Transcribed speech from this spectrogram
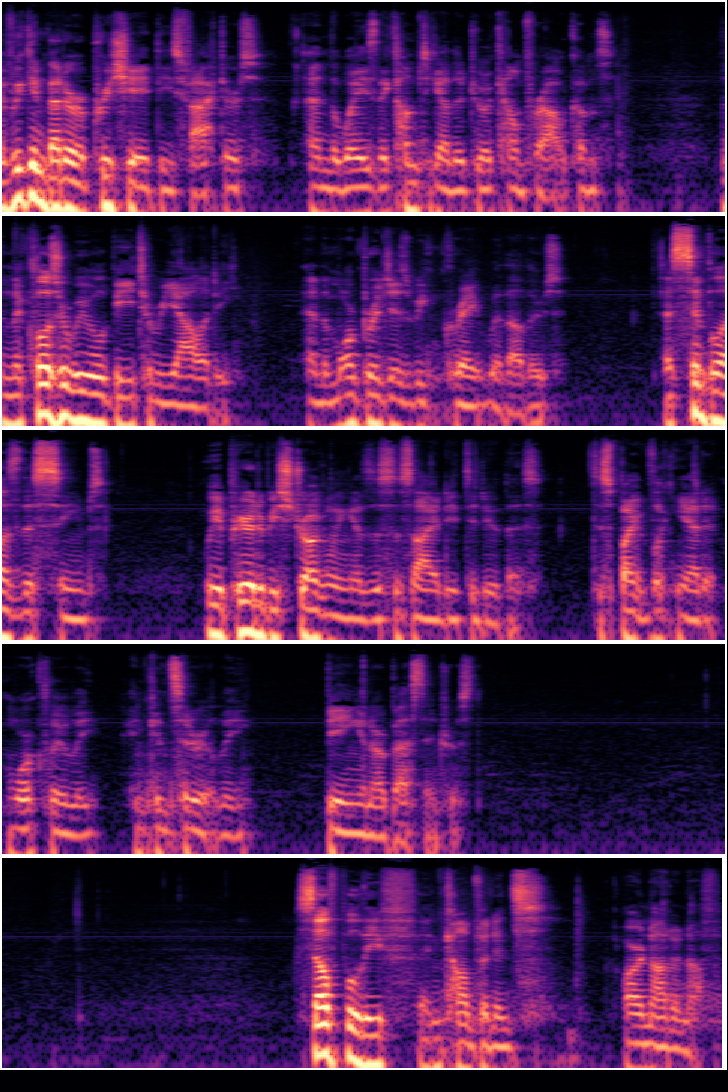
If we can better appreciate these factors and the ways they come together to account for outcomes, then the closer we will be to reality and the more bridges we can create with others. As simple as this seems, we appear to be struggling as a society to do this, despite looking at it more clearly and considerately being in our best interest. Self belief and confidence are not enough.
